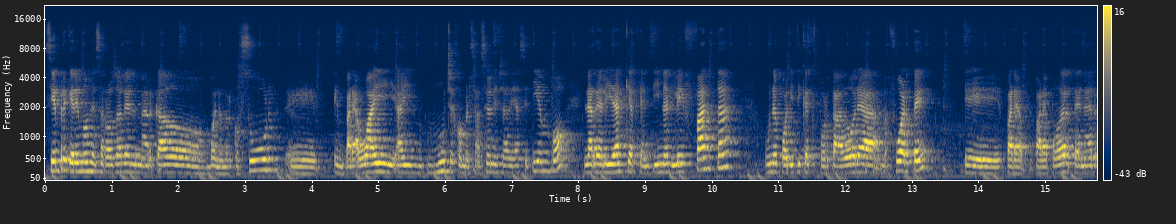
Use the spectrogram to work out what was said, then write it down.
Siempre queremos desarrollar el mercado, bueno, Mercosur. eh, en Paraguay hay muchas conversaciones ya de hace tiempo. La realidad es que a Argentina le falta una política exportadora más fuerte eh, para, para poder tener,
